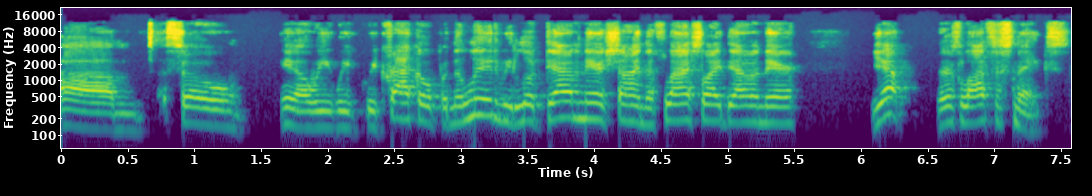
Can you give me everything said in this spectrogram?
Um, so, you know, we, we, we crack open the lid, we look down in there, shine the flashlight down in there. Yep, there's lots of snakes.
